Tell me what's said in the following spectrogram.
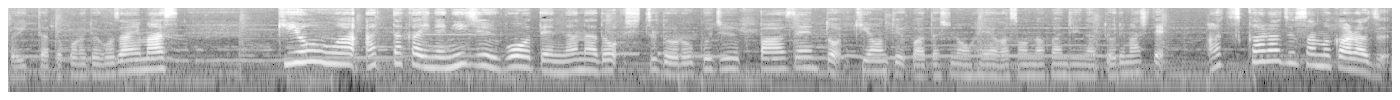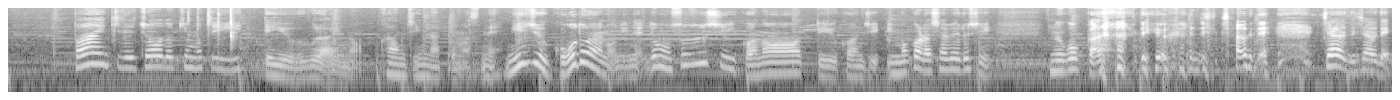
といったところでございます気温はあったかいね。25.7度。湿度60%気温というか私のお部屋がそんな感じになっておりまして。暑からず寒からず。パンイチでちょうど気持ちいいっていうぐらいの感じになってますね。25度やのにね。でも涼しいかなっていう感じ。今から喋るし脱ごっかなっていう感じ。ちゃうで。ちゃうでちゃうで。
